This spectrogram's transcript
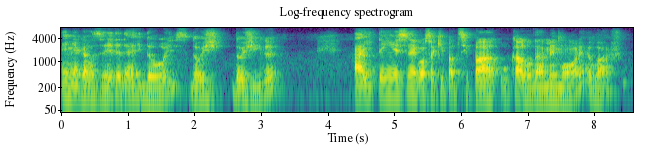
MHz DDR2, 2, 2 GB Aí tem esse negócio aqui para dissipar o calor da memória, eu acho.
